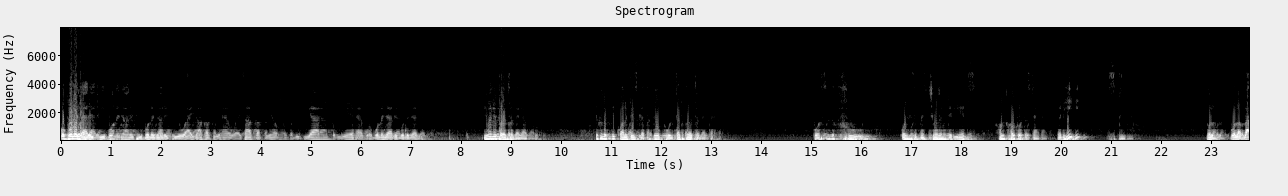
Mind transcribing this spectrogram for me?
वो बोले जा रही थी, बोले जा रही थी, बोले जा रही थी, वो ऐसा करती है, वो ऐसा करती है, उसने कभी दिया नहीं, कभी ये है, वो बोले जा रही, बोले जा रही। इवनली पता चल जाएगा आपको। देखो, व्यक्ति क्वालिटीज का ना, जब बोलता है तो पता चल जाता है। Person is a fool or is a mature intelligence how how to understand? When he speaks बोला बोला बा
